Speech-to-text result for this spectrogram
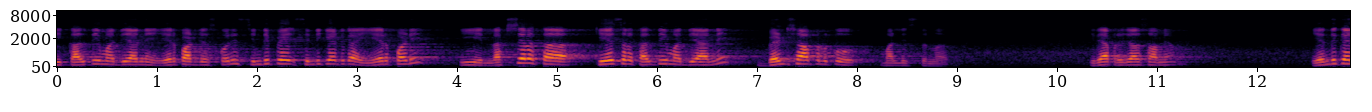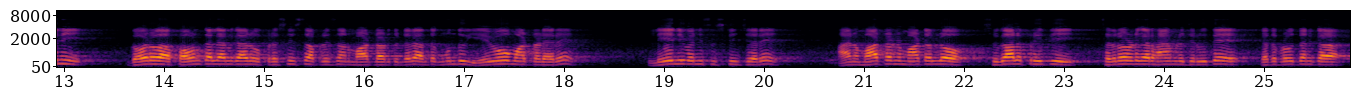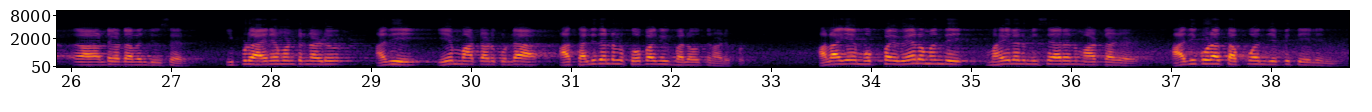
ఈ కల్తీ మద్యాన్ని ఏర్పాటు చేసుకొని సిండిపే సిండికేట్గా ఏర్పడి ఈ లక్షల క కేసుల కల్తీ మద్యాన్ని బెల్ట్ షాపులకు మళ్ళిస్తున్నారు. ఇదే ప్రజాస్వామ్యం. ఎందుకని గౌరవ పవన్ కళ్యాణ్ గారు ప్రశ్నిస్తా ప్రశ్న మాట్లాడుతుంటారే? అంతకుముందు ఏవో మాట్లాడారే. లేనివన్నీ సృష్టించారే. ఆయన మాట్లాడిన మాటల్లో సుగాల ప్రీతి చంద్రబాబు గారి హయాంలో జరిగితే గత ప్రభుత్వానికి అంటగట్టాలని చూశారు. ఇప్పుడు ఆయన ఏమంటున్నాడు? అది ఏం మాట్లాడకుండా ఆ తల్లిదండ్రుల కోపానికి బలవుతున్నాడు ఇప్పుడు. అలాగే ముప్పై వేల మంది మహిళలు మిస్ అయ్యారని మాట్లాడాడు. అది కూడా తప్పు అని చెప్పి తేలింది.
